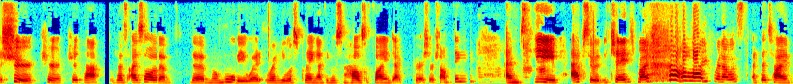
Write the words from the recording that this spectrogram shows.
Sure, sure, sure. Because I saw them the movie where, where he was playing, I think it was House of Flying Daggers or something. Uh-huh. And uh-huh. he absolutely changed my life when I was at the time.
